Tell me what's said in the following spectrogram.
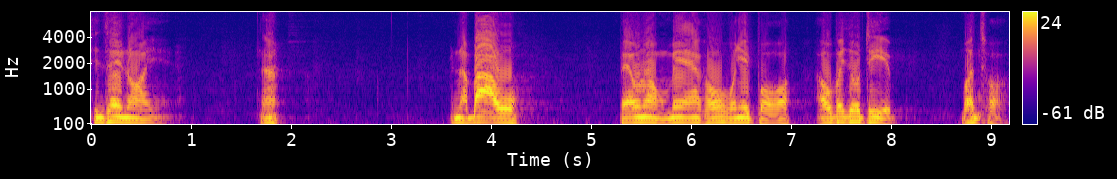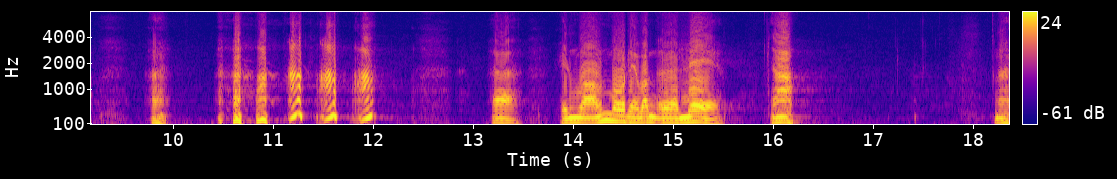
สินไส้น้อย นะ นหน้าบ่าวแปลวน้องแม่เขาพ่อใหญ่ปอเอาไปโทษทีบบอนสออะเห็นว่ามันโมได้บังเอิญเน่นะอ่า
